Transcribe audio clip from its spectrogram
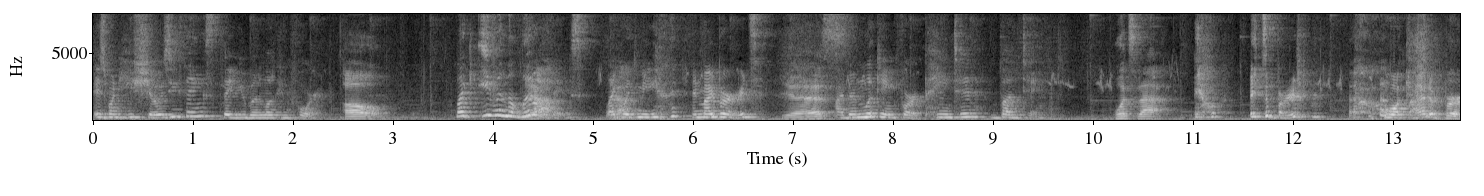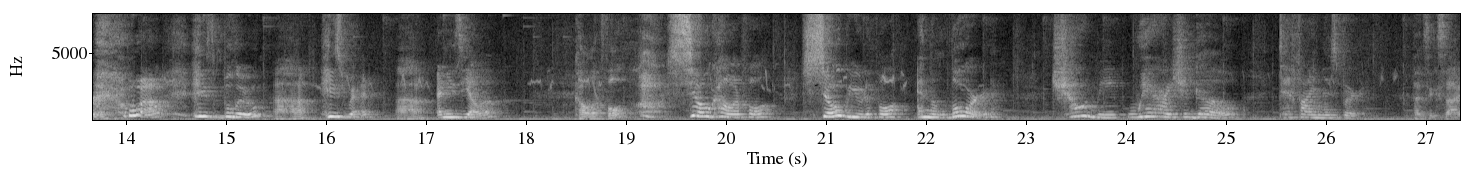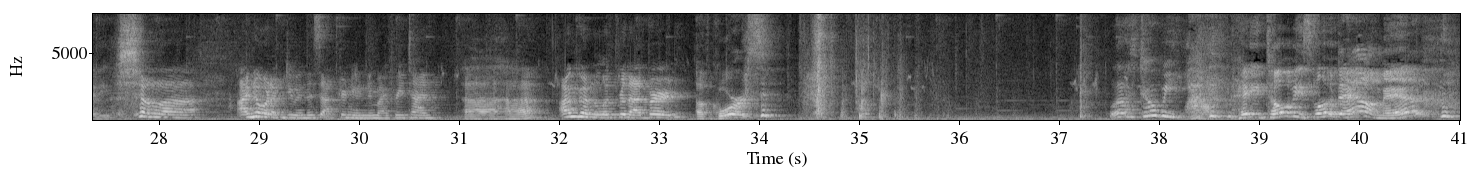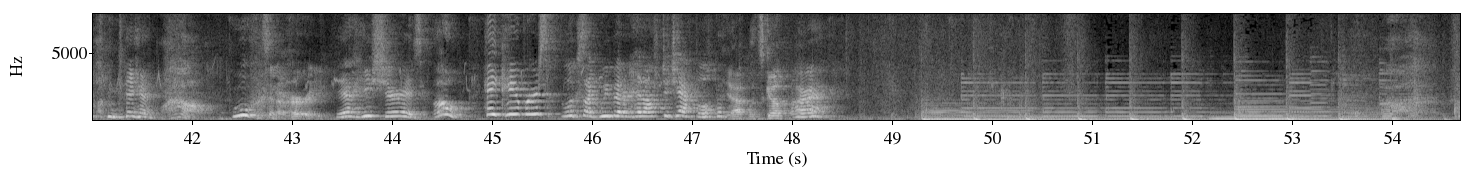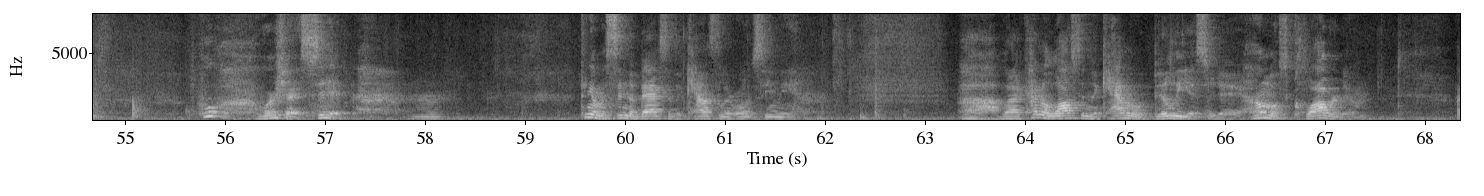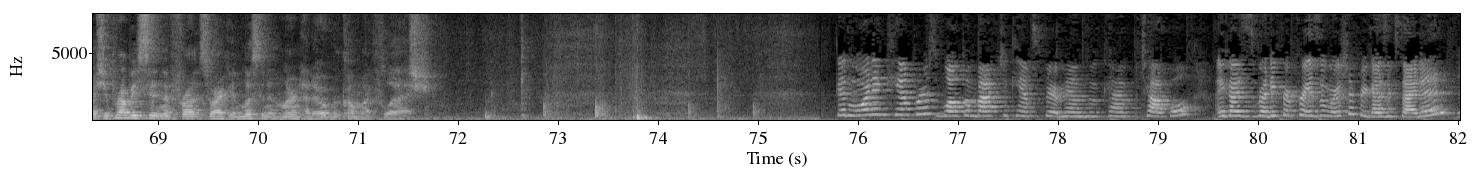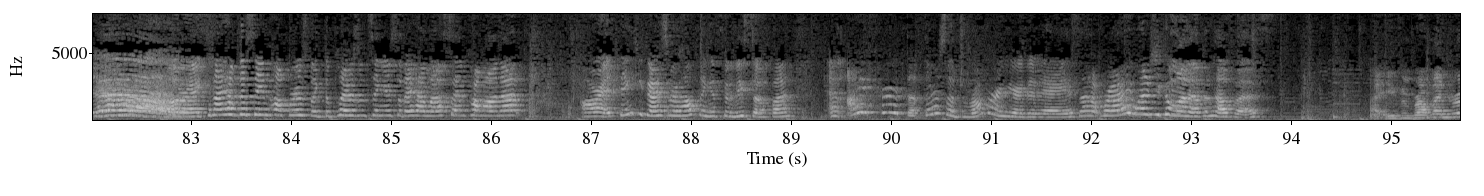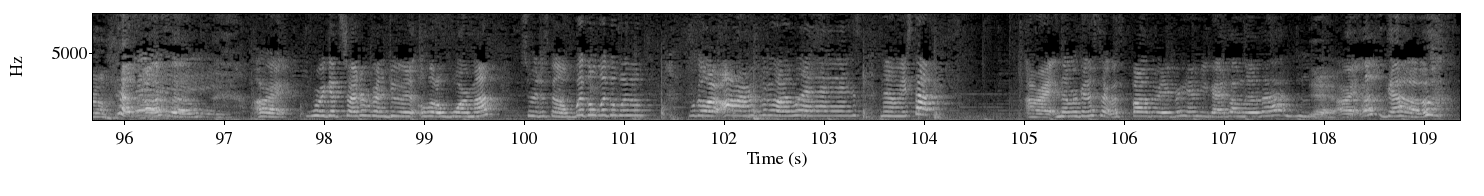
is when He shows you things that you've been looking for. Oh, Like even the little Yeah. things, like Yeah. with me and my birds. yes. I've been looking for a painted bunting. What's that? It's a bird. what kind of bird? well, he's blue, Uh huh. he's red, Uh huh. and he's yellow. Colorful. So colorful, so beautiful, and the Lord showed me where I should go to find this bird. That's exciting. So, uh, I know what I'm doing this afternoon in my free time. Uh huh. I'm gonna look for that bird. Of course. Well, it's Toby. Wow. Hey, Toby, slow down, man. Oh, man. Wow. Whew. He's in a hurry. Yeah, he sure is. Oh, hey campers! Looks like we better head off to chapel. Yeah, let's go. All right. Where should I sit? Hmm. I think I'm gonna sit in the back so the counselor won't see me. Ah, but I kind of lost in the cabin with Billy yesterday. I almost clobbered him. I should probably sit in the front so I can listen and learn how to overcome my flesh. Good morning, campers. Welcome back to Camp Spirit Man Boot Camp Chapel. Are you guys ready for praise and worship? Are you guys excited? Yeah. All right. Can I have the same helpers, like the players and singers that I had last time, come on up? All right. Thank you guys for helping. It's going to be so fun. And I heard that there's a drummer here today. Is that right? Why don't you come on up and help us? I even brought my drum. That's awesome. All right. Before we get started, we're going to do a little warm up. So we're just going to wiggle, wiggle, wiggle, wiggle our arms, wiggle our legs. Then we stop. All right, and then we're gonna start with Father Abraham. You guys all know that? Yeah. All right, let's go.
